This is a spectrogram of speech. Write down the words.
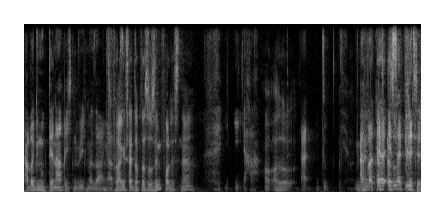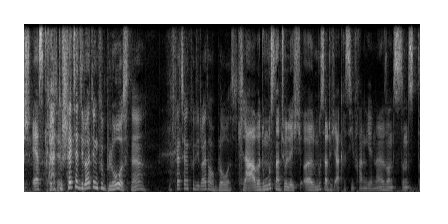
Aber genug der Nachrichten, würde ich mal sagen. Die Frage ist halt, ob das so sinnvoll ist, ne? Ja. Also. Du, aber er ist also halt kritisch. Jetzt, er ist kritisch. Du stellst ja die Leute irgendwie bloß, ne? Du stellst ja irgendwie die Leute auch bloß. Klar, aber du musst natürlich, äh, du musst natürlich aggressiv rangehen, ne? Sonst, sonst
